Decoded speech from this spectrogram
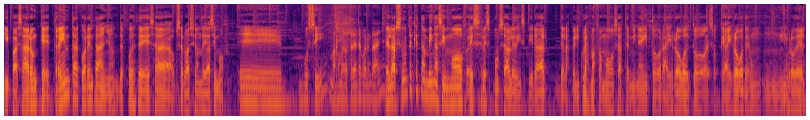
Y pasaron, ¿qué? ¿30, 40 años después de esa observación de Asimov? Eh, pues sí, más o menos 30, 40 años. El asunto es que también Asimov es responsable de inspirar de las películas más famosas, Terminator, iRobot y todo eso, que iRobot es un, un libro de él.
